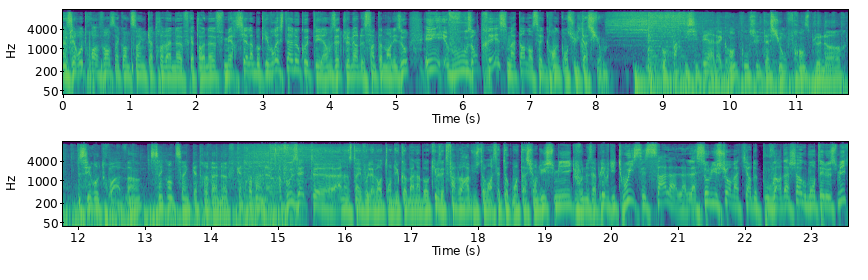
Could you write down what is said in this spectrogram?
03 20 55 89 89. Merci Alain Boquet. Vous restez à nos côtés. Hein. Vous êtes le maire de Saint-Amand-les-Eaux et vous entrez ce matin dans cette grande consultation. Pour participer à la grande consultation France Bleu Nord, 03 20 55 89 89. Vous êtes, euh, à l'instant, et vous l'avez entendu comme Alain Boquet, vous êtes favorable justement à cette augmentation du SMIC. Vous nous appelez, vous dites oui, c'est ça la, la, solution en matière de pouvoir d'achat, augmenter le SMIC.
